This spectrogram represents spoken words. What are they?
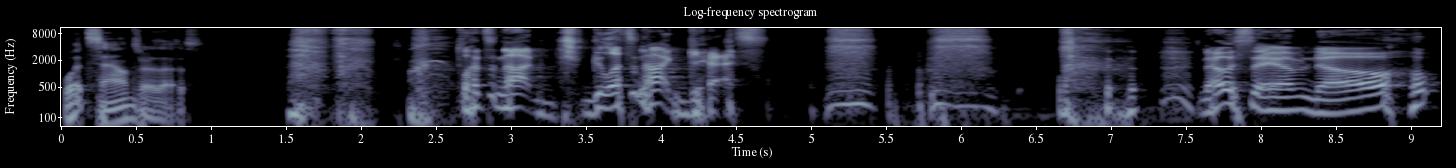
What sounds are those? Let's not let's not guess. no, Sam. No,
